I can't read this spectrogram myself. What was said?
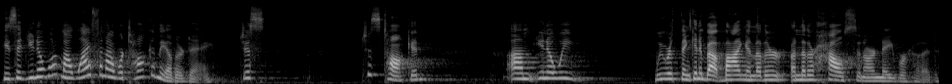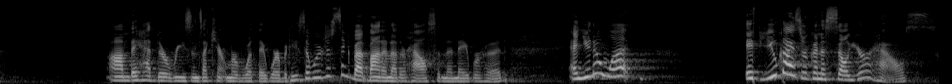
he said, You know what? My wife and I were talking the other day, just, just talking. Um, you know, we, we were thinking about buying another, another house in our neighborhood. Um, they had their reasons. I can't remember what they were, but he said, we're just thinking about buying another house in the neighborhood. And you know what? If you guys are going to sell your house,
